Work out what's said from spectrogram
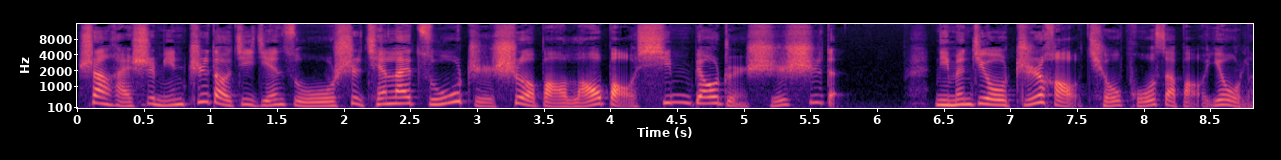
上海市民知道纪检组是前来阻止社保劳保新标准实施的，你们就只好求菩萨保佑了。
